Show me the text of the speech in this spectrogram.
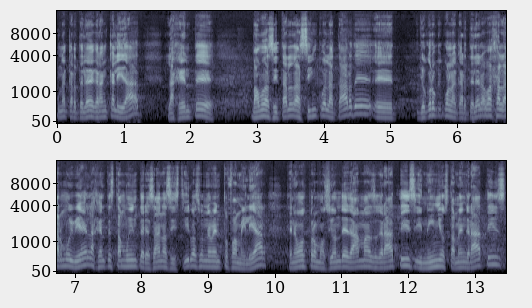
una cartelera de gran calidad. La gente, vamos a citar a las 5 de la tarde. eh, yo creo que con la cartelera va a jalar muy bien, la gente está muy interesada en asistir, va a ser un evento familiar, tenemos promoción de damas gratis y niños también gratis,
